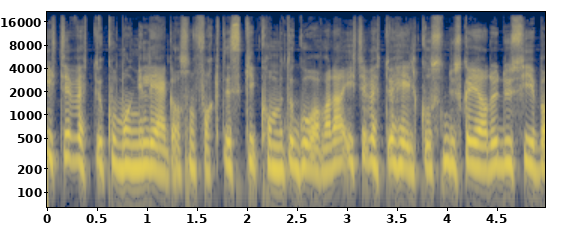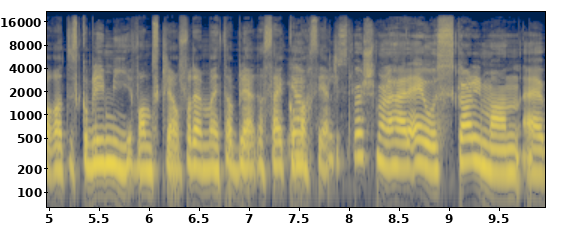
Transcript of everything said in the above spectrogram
ikke vet du hvor mange leger som faktisk kommer til å gå over der. Ikke vet du helt hvordan du skal gjøre det. Du sier bare at det skal bli mye vanskeligere for dem å etablere seg kommersielt. Ja, spørsmålet her er jo skal man eh,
